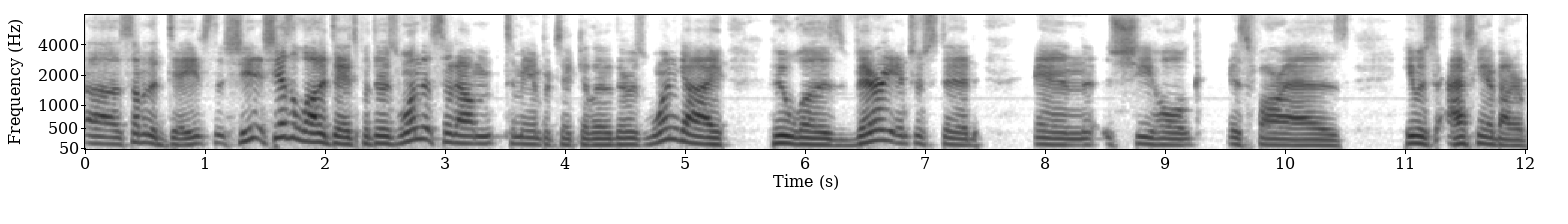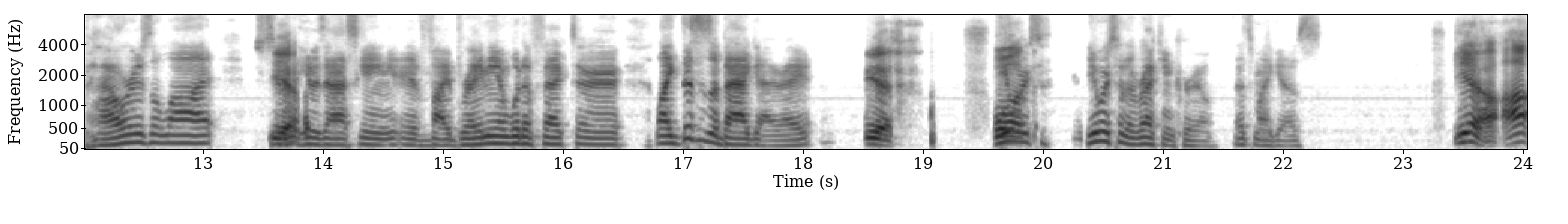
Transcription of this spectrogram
uh some of the dates that she she has a lot of dates but there's one that stood out to me in particular. There's one guy who was very interested in she-hulk as far as he was asking about her powers a lot. She, yeah. He was asking if vibranium would affect her. Like this is a bad guy, right? Yeah. Well, he works. He works for the Wrecking Crew. That's my guess. Yeah, I,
